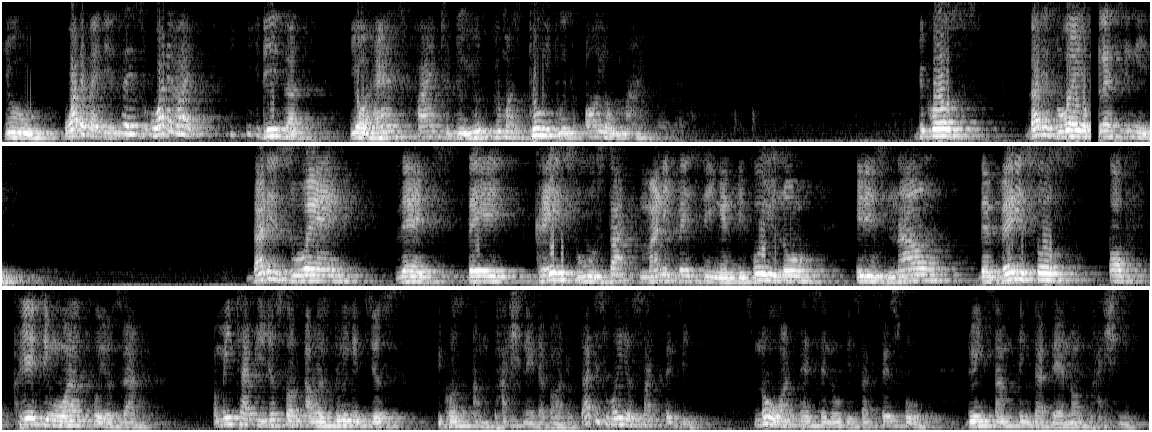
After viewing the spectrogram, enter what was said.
You, whatever it is, says, whatever it is that your hands find to do, you, you must do it with all your might. Because that is where your blessing is. That is where that the grace will start manifesting, and before you know, it is now the very source of creating wealth for yourself. Or meantime, you just thought I was doing it just because I'm passionate about it. That is where your success is. So no one person will be successful doing something that they're not passionate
